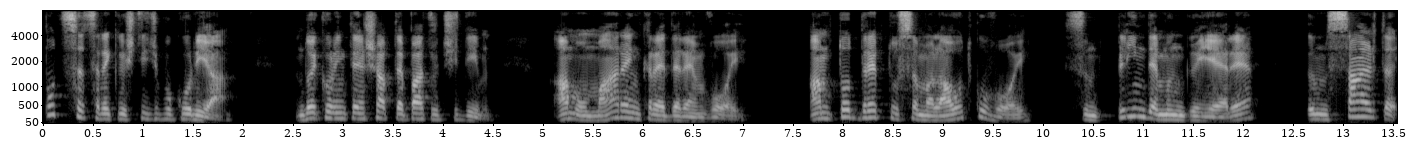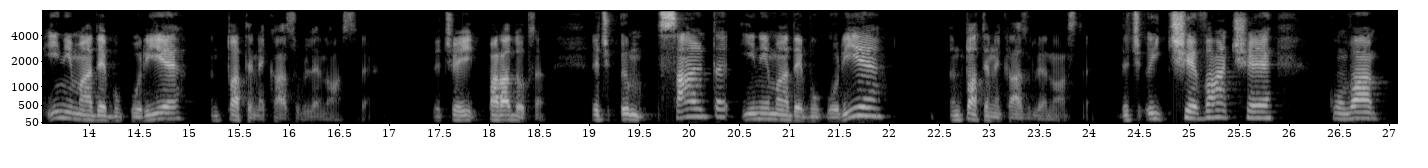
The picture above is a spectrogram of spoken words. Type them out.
poți să-ți recâștigi bucuria. În 2 Corinteni 7, 4 citim, Am o mare încredere în voi, am tot dreptul să mă laud cu voi, sunt plin de mângâiere, îmi saltă inima de bucurie în toate necazurile noastre. Deci e paradoxă. Deci îmi saltă inima de bucurie în toate necazurile noastre. Deci e ceva ce cumva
